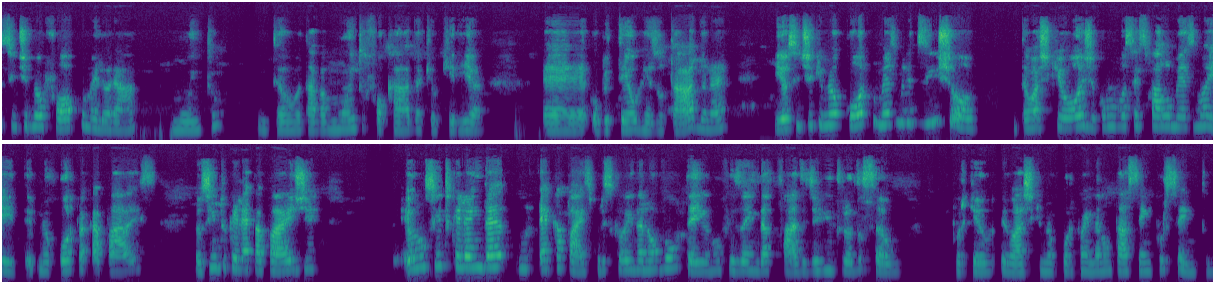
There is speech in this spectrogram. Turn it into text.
senti meu foco melhorar muito. Então, eu estava muito focada que eu queria é, obter o resultado, né? E eu senti que meu corpo mesmo ele desinchou. Então, acho que hoje, como vocês falam mesmo aí, meu corpo é capaz, eu sinto que ele é capaz de. Eu não sinto que ele ainda é capaz, por isso que eu ainda não voltei, eu não fiz ainda a fase de reintrodução, porque eu, eu acho que meu corpo ainda não está 100%.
